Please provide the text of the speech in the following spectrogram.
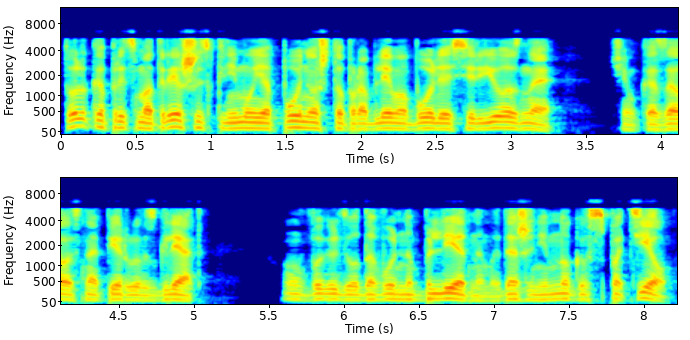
Только присмотревшись к нему, я понял, что проблема более серьезная, чем казалось на первый взгляд. Он выглядел довольно бледным и даже немного вспотел,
